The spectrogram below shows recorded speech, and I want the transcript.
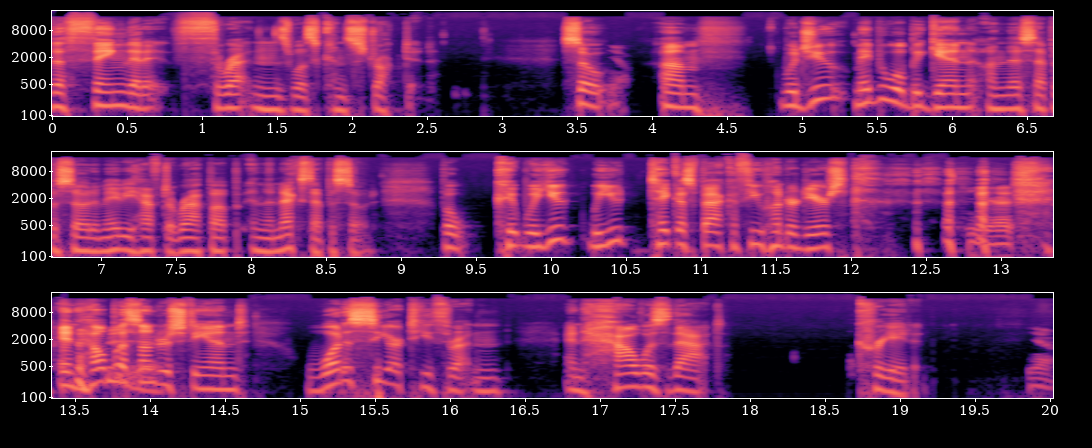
the thing that it threatens was constructed. So, Yep. um, would you maybe we'll begin on this episode and maybe have to wrap up in the next episode. But could, will you will you take us back a few hundred years Yes. and help us Yeah. understand what does CRT threaten and how was that created? Yeah.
